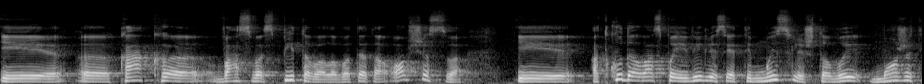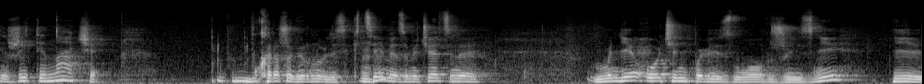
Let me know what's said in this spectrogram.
и э, как э, вас воспитывало вот это общество, и откуда у вас появились эти мысли, что вы можете жить иначе. Хорошо, вернулись к теме замечательной. Мне очень повезло в жизни, и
